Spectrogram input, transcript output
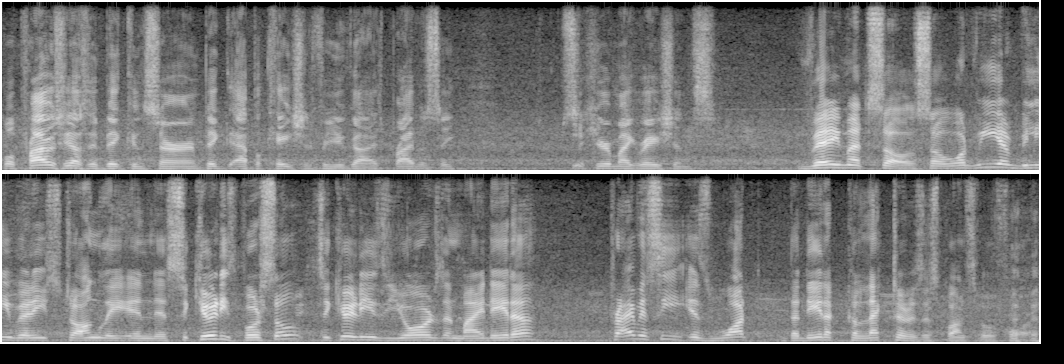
Well, privacy is a big concern, big application for you guys, privacy, secure migrations. Very much so. So what we believe very strongly in is security is personal, security is yours and my data. Privacy is what the data collector is responsible for.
